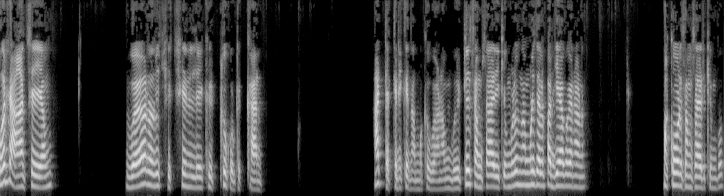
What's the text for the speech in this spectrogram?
ഒരാശയം വേറൊരു ശിഷ്യനിലേക്ക് ഇട്ടുകൊടുക്കാൻ ആ ടെക്നിക്ക് നമുക്ക് വേണം. വീട്ടിൽ സംസാരിക്കുമ്പോഴും നമ്മൾ ചിലപ്പോൾ അധ്യാപകനാണ്. മക്കളോട് സംസാരിക്കുമ്പോൾ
